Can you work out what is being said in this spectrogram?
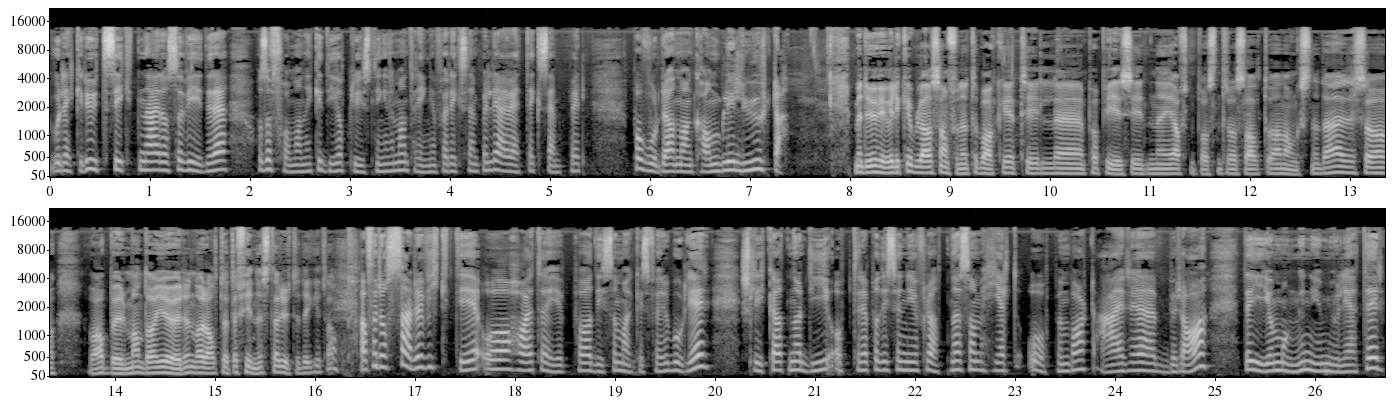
hvor lekker utsikten er osv. Og, så og så får man ikke de opplysningene man trenger, f.eks. Det er jo et eksempel på hvordan man kan bli lurt. da. Men du vi vil ikke bla samfunnet tilbake til eh, papirsidene i Aftenposten tross alt, og annonsene der. Så hva bør man da gjøre når alt dette finnes der ute digitalt? Ja, For oss er det viktig å ha et øye på de som markedsfører boliger. Slik at når de opptrer på disse nye flatene, som helt åpenbart er eh, bra, det gir jo mange nye muligheter.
